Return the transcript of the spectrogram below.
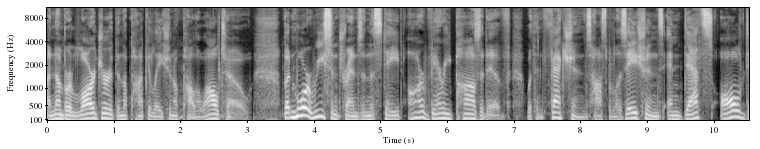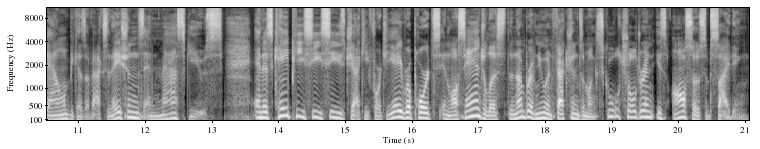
a number larger than the population of Palo Alto. But more recent trends in the state are very positive, with infections, hospitalizations, and deaths all down because of vaccinations and mask use. And as KPCC's Jackie Fortier reports, in Los Angeles, the number of new infections infections among school children is also subsiding.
